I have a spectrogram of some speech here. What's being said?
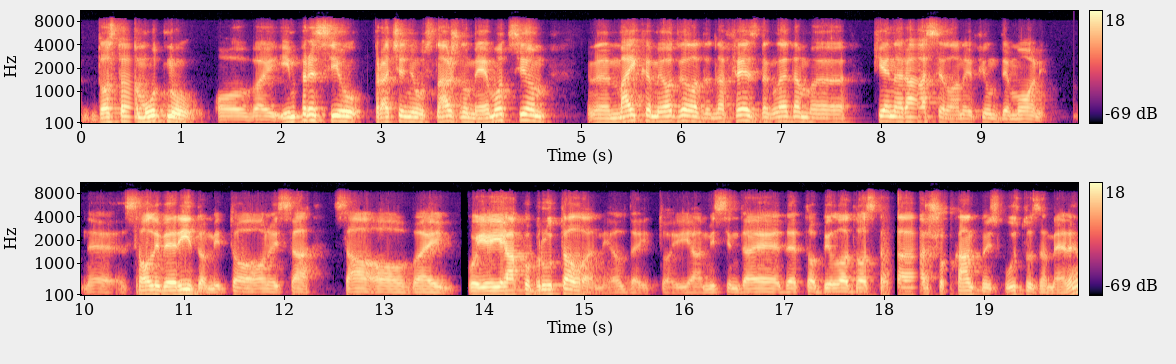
dosta mutnu ovaj, impresiju, praćenju snažnom emocijom. E, majka me odvela na fest da gledam e, Kena Russell, onaj film Demoni, e, sa Oliver Reedom i to onaj sa, sa ovaj, koji je jako brutalan, jel da i to i ja mislim da je, da je to bilo dosta šokantno iskustvo za mene.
